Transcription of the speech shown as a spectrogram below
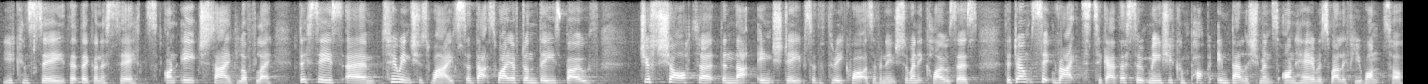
you can see that they're going to sit on each side lovely. This is um, two inches wide, so that's why I've done these both just shorter than that inch deep, so the three quarters of an inch, so when it closes, they don't sit right together, so it means you can pop embellishments on here as well if you want to.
